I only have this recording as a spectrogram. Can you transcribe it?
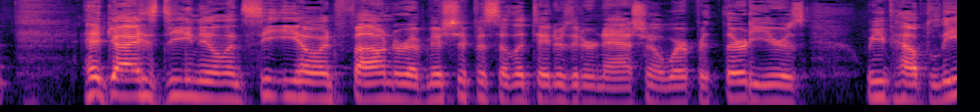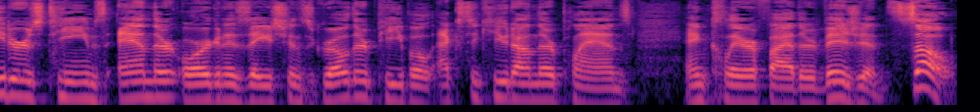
hey guys, Dean Nealon, CEO and founder of Mission Facilitators International, where for 30 years we've helped leaders, teams, and their organizations grow their people, execute on their plans, and clarify their vision. So,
